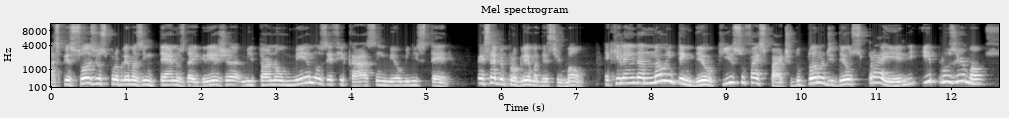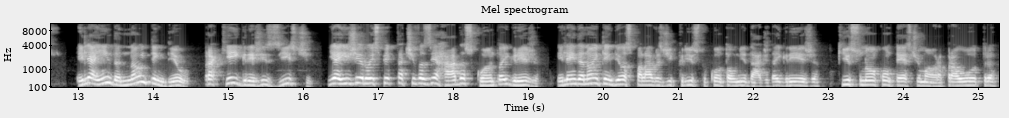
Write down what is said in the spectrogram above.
as pessoas e os problemas internos da igreja me tornam menos eficaz em meu ministério. Percebe o problema desse irmão? É que ele ainda não entendeu que isso faz parte do plano de Deus para ele e para os irmãos. Ele ainda não entendeu para que a igreja existe e aí gerou expectativas erradas quanto à igreja. Ele ainda não entendeu as palavras de Cristo quanto à unidade da igreja, que isso não acontece de uma hora para outra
